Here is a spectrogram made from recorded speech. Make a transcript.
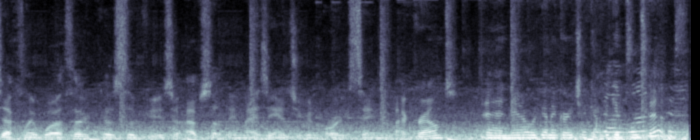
definitely worth it because the views are absolutely amazing as you can already see in the background. And now we're going to go check out the Gibson Steps.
